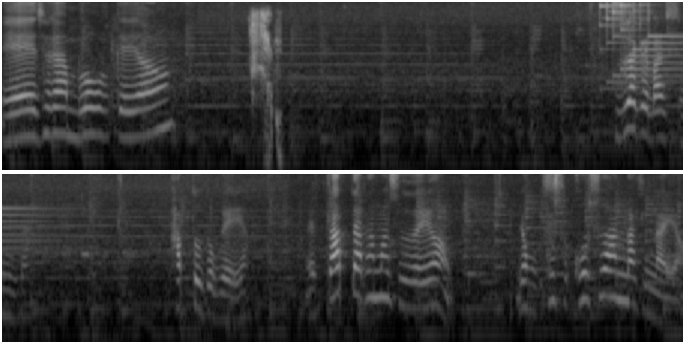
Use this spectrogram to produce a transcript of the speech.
예, 제가 한번 먹어볼게요. 무지하게 맛있습니다. 밥도둑이에요. 네, 짭짤하면서도요, 좀 구수, 고소한 맛이 나요.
